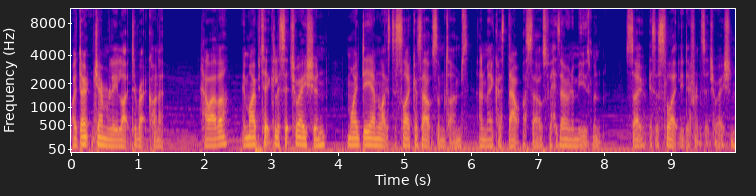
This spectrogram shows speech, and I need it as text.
I don't generally like to retcon it. However, in my particular situation, my DM likes to psych us out sometimes and make us doubt ourselves for his own amusement, so it's a slightly different situation.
